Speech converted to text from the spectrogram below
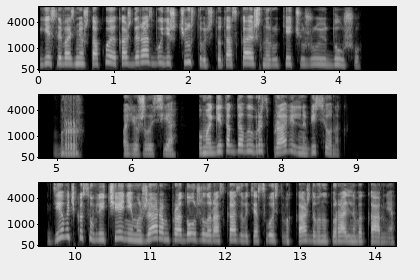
Если возьмешь такое, каждый раз будешь чувствовать, что таскаешь на руке чужую душу». «Бррр», – поежилась я. «Помоги тогда выбрать правильно, бесенок». Девочка с увлечением и жаром продолжила рассказывать о свойствах каждого натурального камня.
